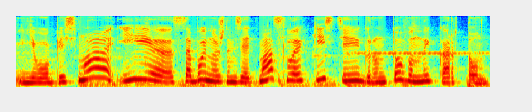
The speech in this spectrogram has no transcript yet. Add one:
его письма. И с собой нужно взять масло, кисти и грунтованный картон.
